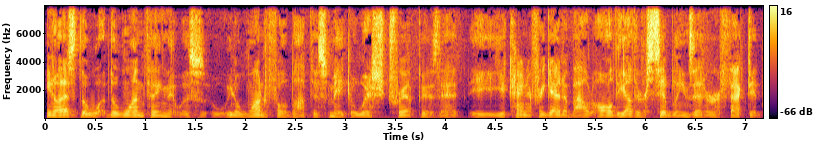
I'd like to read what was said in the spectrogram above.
you know that's the the one thing that was you know wonderful about this Make a Wish trip is that you kind of forget about all the other siblings that are affected.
